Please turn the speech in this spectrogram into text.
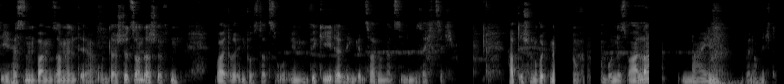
die Hessen beim Sammeln der Unterstützerunterschriften. Weitere Infos dazu im Wiki, der Link in Zeile 167. Habt ihr schon Rückmeldung vom Bundeswahlleiter? Nein, wir noch nicht.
